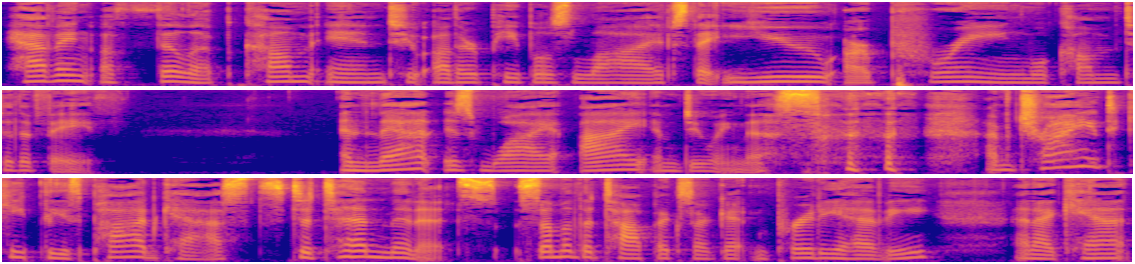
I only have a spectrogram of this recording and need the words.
having a Philip come into other people's lives that you are praying will come to the faith. And that is why I am doing this. I'm trying to keep these podcasts to 10 minutes. Some of the topics are getting pretty heavy, and I can't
